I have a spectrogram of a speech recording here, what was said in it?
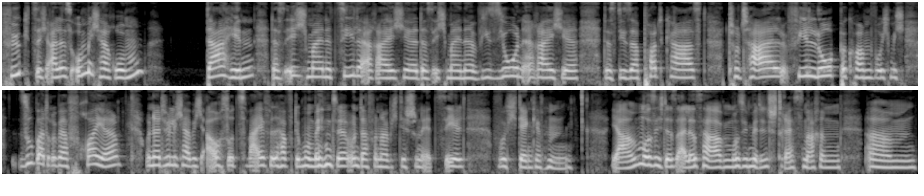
fügt sich alles um mich herum dahin, dass ich meine Ziele erreiche, dass ich meine Vision erreiche, dass dieser Podcast total viel Lob bekommt, wo ich mich super drüber freue. Und natürlich habe ich auch so zweifelhafte Momente und davon habe ich dir schon erzählt, wo ich denke, hm, ja, muss ich das alles haben? Muss ich mir den Stress machen? Ähm,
